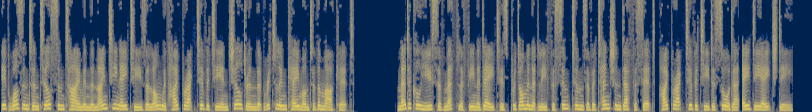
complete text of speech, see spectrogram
It wasn't until some time in the 1980s along with hyperactivity in children that Ritalin came onto the market. Medical use of methylphenidate is predominantly for symptoms of attention deficit, hyperactivity disorder ADHD.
